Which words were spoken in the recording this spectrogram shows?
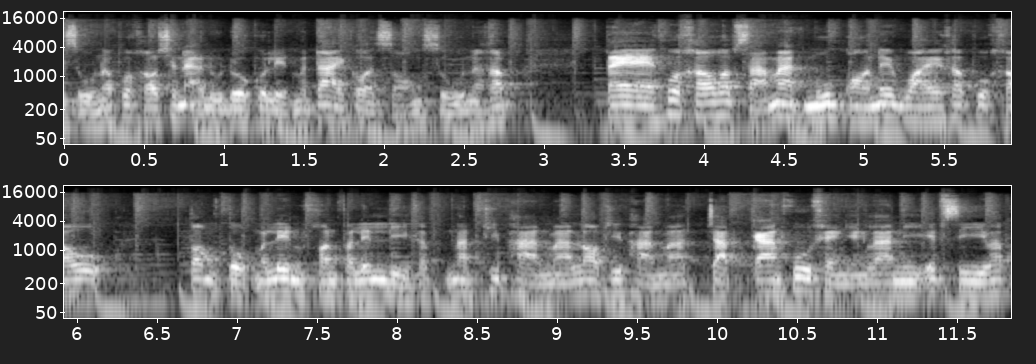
4-0 นะพวกเขาชนะลูโดโกเลตมาได้ก่อน 2-0 นะครับแต่พวกเขาครับสามารถมูฟออนได้ไวครับพวกเขา ต้องตกมาเล่นคอนเฟอเรนซ์ลีกครับ นัดที่ผ่านมารอบที่ผ่านมาจัดการคู่แข่งอย่างลานี FC ครับ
